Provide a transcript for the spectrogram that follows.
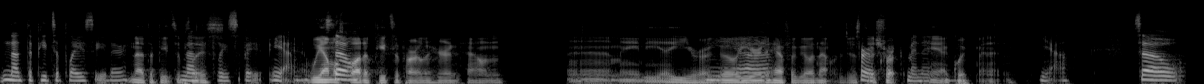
not the pizza place either. Not the pizza not place. the pizza place. Yeah, Yeah, We almost So- bought a pizza parlor here in town. Uh, maybe a year ago, a year and a half ago, and that was just a, a short quick minute. Yeah, quick minute. Yeah. So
